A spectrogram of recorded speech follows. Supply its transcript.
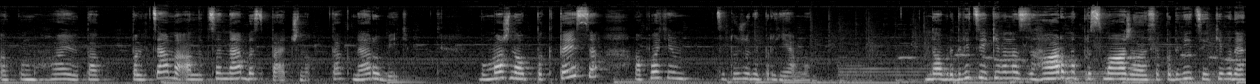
допомагаю так пальцями, але це небезпечно. Так не робіть. Бо можна обпектися, а потім це дуже неприємно. Добре, дивіться, які вони гарно присмажилися. Подивіться, які вони.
